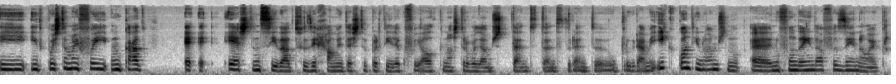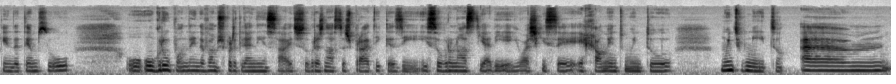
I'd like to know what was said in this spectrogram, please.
e, e depois também foi um bocado esta necessidade de fazer realmente esta partilha, que foi algo que nós trabalhamos tanto, tanto durante o programa e que continuamos, no, no fundo, ainda a fazer, não é? Porque ainda temos o, o, o, grupo onde ainda vamos partilhando insights sobre as nossas práticas e, e sobre o nosso dia a dia. E eu acho que isso é, é realmente muito, muito bonito. Um,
